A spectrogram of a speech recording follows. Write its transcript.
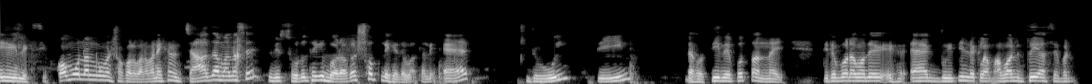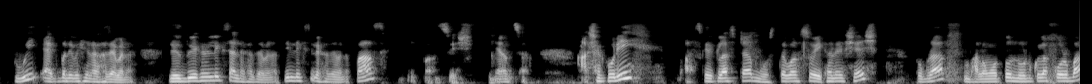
এই যে লিখছি কমন আনকমন সকল মান মানে এখানে যা যা মান আছে, তুমি ছোট থেকে বড় আকার সব লিখে দেবা। তাহলে এক, দুই, তিন দেখো, তিনের পর তো আর নাই। তিনের পর আমাদের এক, দুই, তিন লিখলাম, আবার দুই আছে বাট দুই একবারে বেশি লেখা যাবে না। যদি দুই এখানে লিখছি, আর লেখা যাবে না। তিন লিখছি, লেখা যাবে না। পাঁচ পাঁচ, শেষ। অ্যান্সার আশা করি আজকের ক্লাসটা বুঝতে পারছ, এখানে শেষ। তোমরা ভালো মতো নোটগুলো করবা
